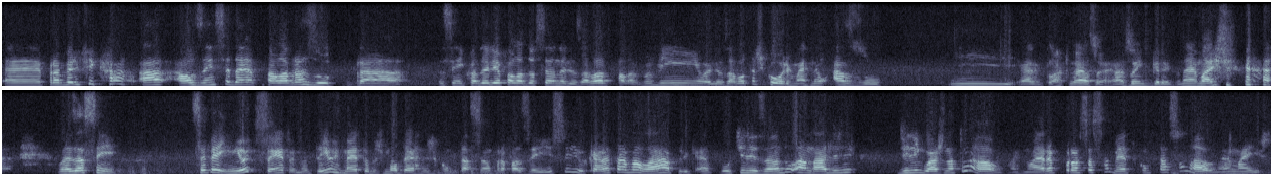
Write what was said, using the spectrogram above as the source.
é, para verificar a ausência da palavra azul, para Assim, quando ele ia falar do oceano, ele usava a palavra vinho, ele usava outras cores, mas não azul. E. É, claro que não é azul, é azul em grego, né? Mas. mas assim. Você vê, em 1800, não tem os métodos modernos de computação para fazer isso, e o cara estava lá utilizando análise de linguagem natural, mas não era processamento computacional, né? Mas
